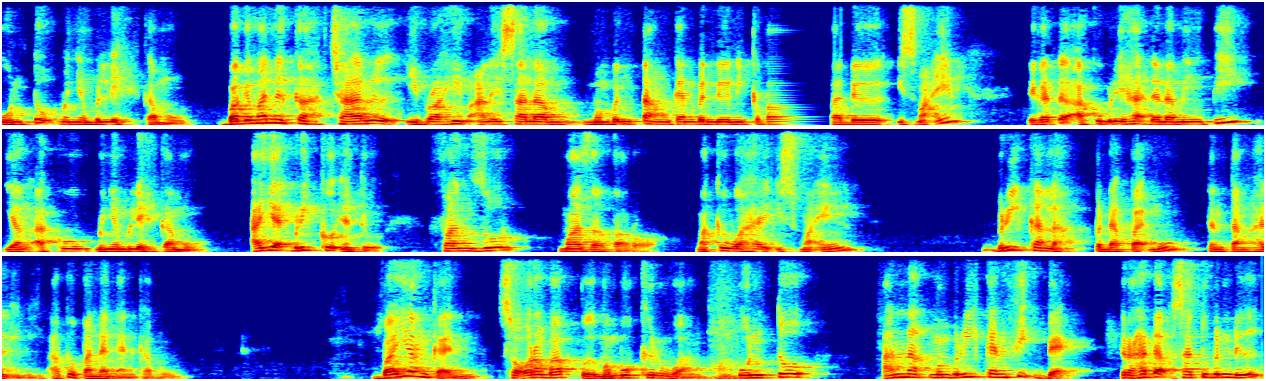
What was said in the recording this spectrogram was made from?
untuk menyembelih kamu. Bagaimanakah cara Ibrahim alaihissalam membentangkan benda ni kepada Ismail? Dia kata aku melihat dalam mimpi yang aku menyembelih kamu. Ayat berikutnya tu fanzur mazatara maka wahai Ismail berikanlah pendapatmu tentang hal ini. Apa pandangan kamu? Bayangkan seorang bapa membuka ruang untuk anak memberikan feedback terhadap satu benda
